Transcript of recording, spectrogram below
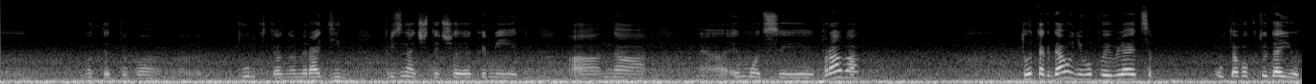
а, вот этого э, пункта номер один, признать, что человек имеет а, на эмоции право, то тогда у него появляется, у того, кто дает,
